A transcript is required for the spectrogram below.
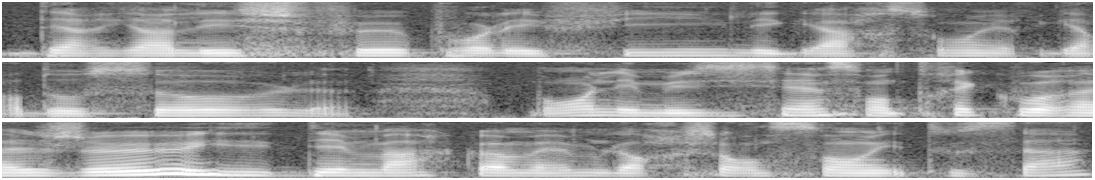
derrière les cheveux pour les filles, les garçons, ils regardent au sol. Bon, les musiciens sont très courageux, ils démarrent quand même leurs chansons et tout ça.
